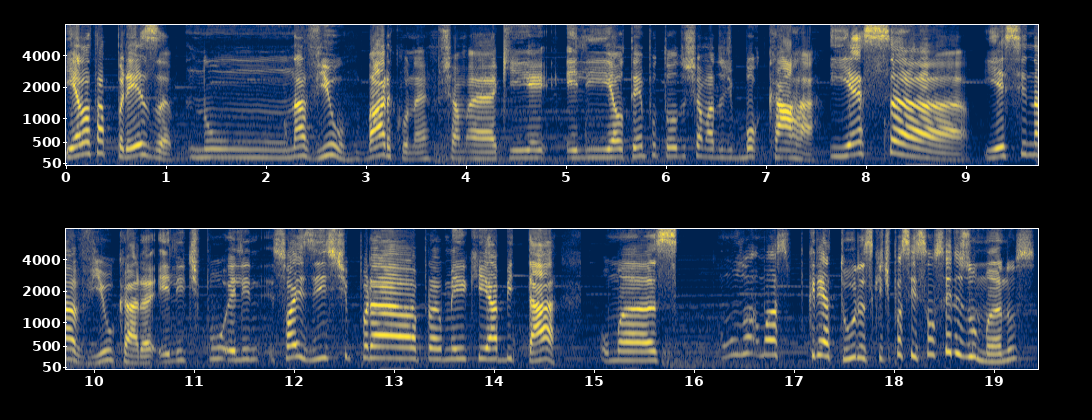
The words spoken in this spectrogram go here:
E ela tá presa num navio, barco, né? Chama, é, que ele é o tempo todo chamado de Bocarra. E essa. E esse navio, cara, ele, tipo, ele só existe pra, pra meio que habitar umas. umas criaturas que, tipo assim, são seres humanos.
